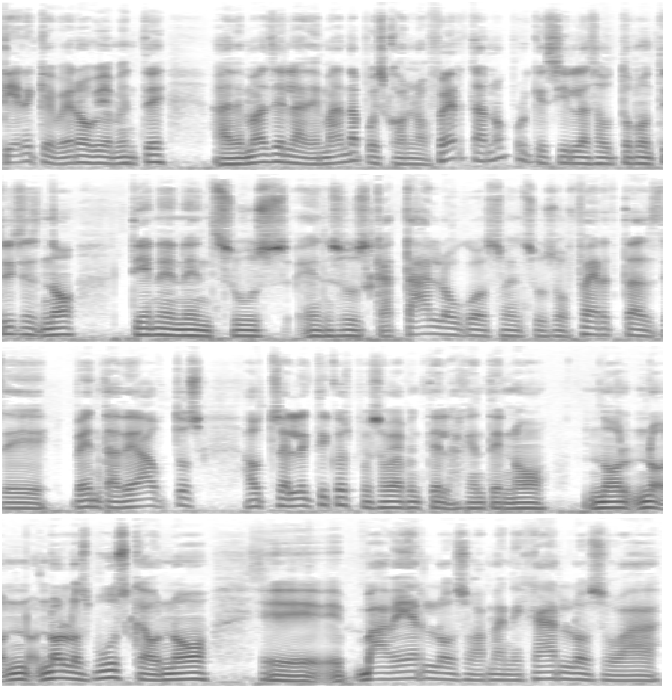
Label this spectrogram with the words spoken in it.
tiene que ver, obviamente, además de la demanda, pues con la oferta, ¿no? Porque si las automotrices no tienen en sus, en sus catálogos o en sus ofertas de venta de autos, autos eléctricos, pues obviamente la gente no, no, no, no, los busca o no eh, va a verlos o a manejarlos o a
